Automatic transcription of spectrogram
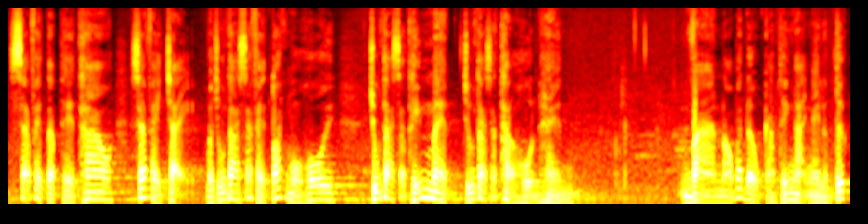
sẽ phải tập thể thao, sẽ phải chạy và chúng ta sẽ phải toát mồ hôi, chúng ta sẽ thấy mệt, chúng ta sẽ thở hổn hển. Và nó bắt đầu cảm thấy ngại ngay lập tức.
